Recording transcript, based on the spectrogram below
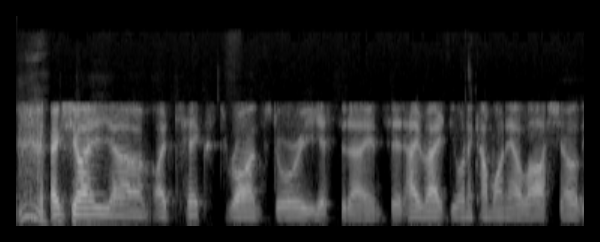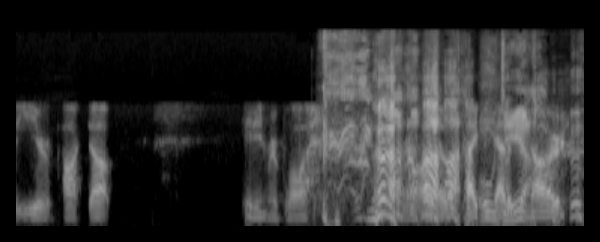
Actually, I um, I text Ryan Story yesterday and said, "Hey mate, do you want to come on our last show of the year at Parked Up?" He didn't reply. I'm taking Oh, that dear. as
